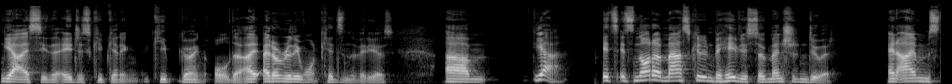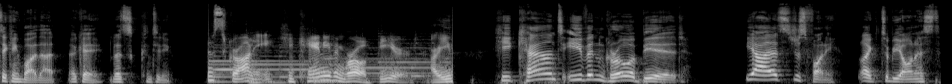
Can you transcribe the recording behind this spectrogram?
yeah, I see the ages keep getting keep going older. I, I don't really want kids in the videos. Um, yeah, it's it's not a masculine behavior, so men shouldn't do it. And I'm sticking by that. Okay, let's continue. scrawny. He can't even grow a beard. Are you? He can't even grow a beard. Yeah, it's just funny. Like to be honest,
